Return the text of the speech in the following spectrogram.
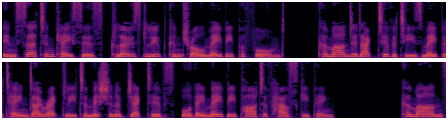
In certain cases, closed-loop control may be performed. Commanded activities may pertain directly to mission objectives, or they may be part of housekeeping. Commands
